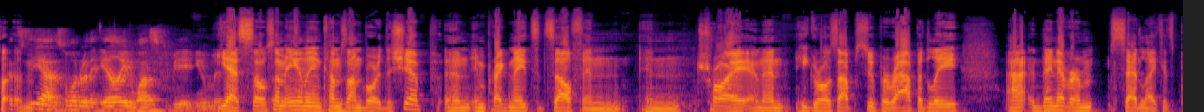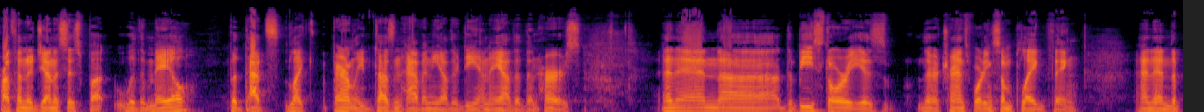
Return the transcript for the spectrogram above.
That's, yeah, that's the one where the alien wants to be a human. yes. So some alien comes on board the ship and impregnates itself in in Troi, and then he grows up super rapidly. Uh, they never said like it's parthenogenesis, but with a male. But that's like apparently doesn't have any other DNA other than hers. And then uh, the B story is they're transporting some plague thing, and then the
